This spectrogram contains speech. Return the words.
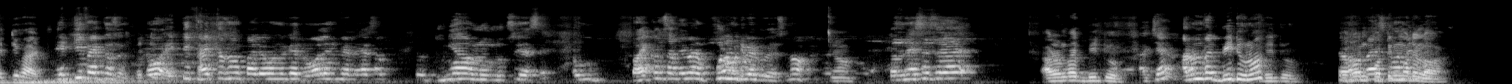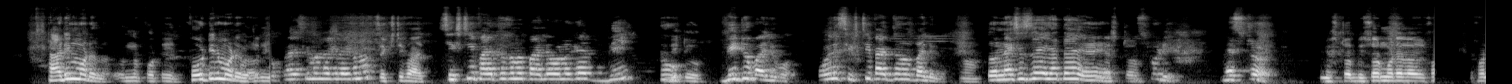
eighty five eighty five thousand তো এইটটি ফাইভ থাউজেণ্ড পাই ল'ব আপোনালোকে ৰয়েল এনফিল্ড তো ধুনীয়া লুকছ হৈ আছে। আৰু বাইকখন চাগে ফুল মটিভেট হৈ আছে ন? তো নেক্সট আছে R one five B two আচ্ছা R one five B two ন বি টু এখন ফৰ্টিন মডেল? হয়। Thirteen model fourteen model price কিমান লাগিলে এইখনৰ ছিক্সটি ফাইভ ছিক্সটি ফাইভ থাউজেণ্ডত পাই ল'ব আপোনালোকে বি টু B2 বি টু পাই ল'ব অনলি ছিক্সটি ফাইভ থাউজেণ্ডত পাই ল'ব অঁ তো নেক্সট আছে ইয়াতে Nestro. স্কুটি নেষ্ট্ৰ মিষ্টাৰ বিছৰ মডেল হয় এখন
